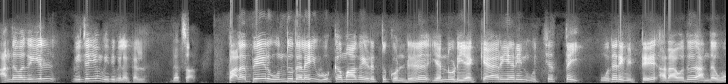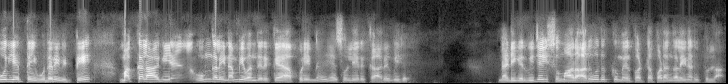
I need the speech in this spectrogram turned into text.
அந்த வகையில் விஜயும் விதிவிலக்கல். தட்ஸ் ஆல் பல பேர் உந்துதலை ஊக்கமாக எடுத்துக்கொண்டு என்னுடைய கேரியரின் உச்சத்தை உதறிவிட்டு அதாவது அந்த ஊதியத்தை உதறிவிட்டு மக்களாகிய உங்களை நம்பி வந்திருக்க அப்படின்னு சொல்லியிருக்காரு விஜய். நடிகர் விஜய் சுமார் அறுபதுக்கும் மேற்பட்ட படங்களை நடித்துள்ளார்.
